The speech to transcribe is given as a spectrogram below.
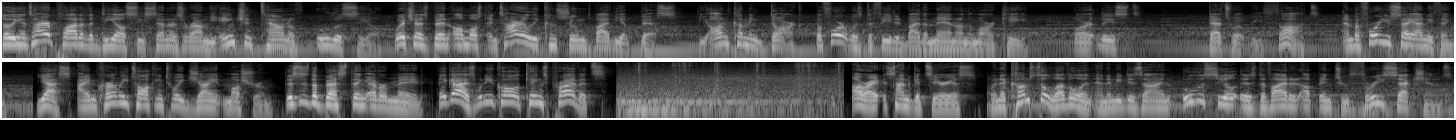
So the entire plot of the DLC centers around the ancient town of Oolacile, which has been almost entirely consumed by the Abyss, the oncoming dark, before it was defeated by the man on the marquee. Or at least, that's what we thought. And before you say anything, yes, I am currently talking to a giant mushroom. This is the best thing ever made. Hey guys, what do you call a king's privates? Alright, it's time to get serious. When it comes to level and enemy design, Oolacile is divided up into three sections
